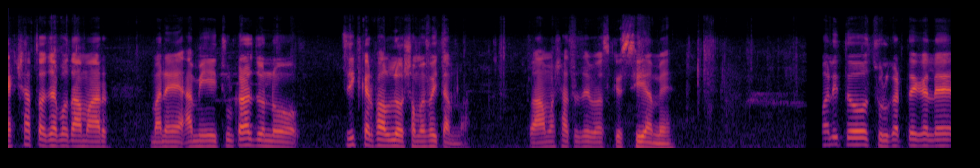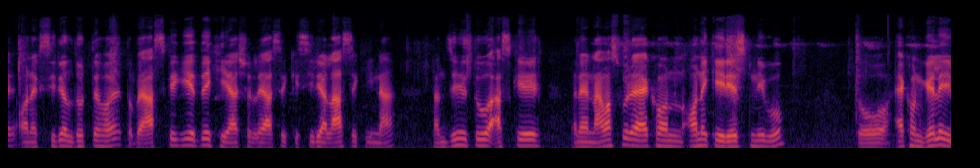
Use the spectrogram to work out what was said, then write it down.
এক সপ্তাহ যাবত আমার মানে আমি চুল কাটার জন্য চিৎকার ফাললেও সময় পাইতাম না। তো আমার সাথে যাব আজকে সিয়ামে নর্মালি তো চুল কাটতে গেলে অনেক সিরিয়াল ধরতে হয়, তবে আজকে গিয়ে দেখি আসলে আছে কি সিরিয়াল আছে কি না। কারণ যেহেতু আজকে মানে নামাজ পড়ে এখন অনেকেই রেস্ট নিব, তো এখন গেলেই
